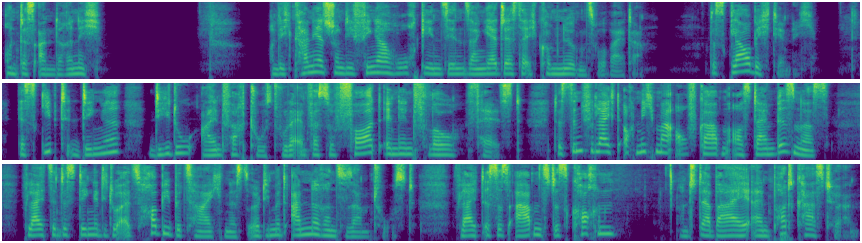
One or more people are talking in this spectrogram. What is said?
und das andere nicht? Und ich kann jetzt schon die Finger hochgehen sehen und sagen, ja, Jester, ich komme nirgendwo weiter. Das glaube ich dir nicht. Es gibt Dinge, die du einfach tust, wo du einfach sofort in den Flow fällst. Das sind vielleicht auch nicht mal Aufgaben aus deinem Business. Vielleicht sind es Dinge, die du als Hobby bezeichnest oder die mit anderen zusammentust. Vielleicht ist es abends das Kochen und dabei einen Podcast hören.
